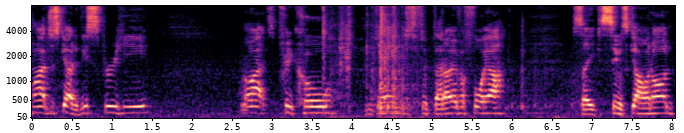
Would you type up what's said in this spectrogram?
All right, just go to this sprue here. Right, it's pretty cool. Again, just flip that over for you, so you can see what's going on.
